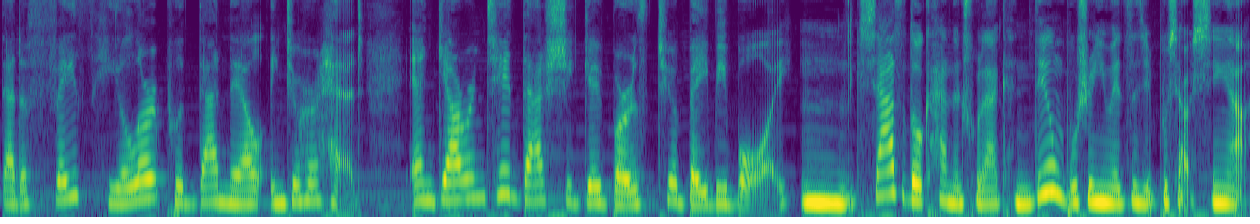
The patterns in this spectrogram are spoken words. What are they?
that a faith healer put that nail into her head and guaranteed that she gave birth to a baby boy. 嗯，瞎子都看得出来，肯定不是因为自己不小心啊。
